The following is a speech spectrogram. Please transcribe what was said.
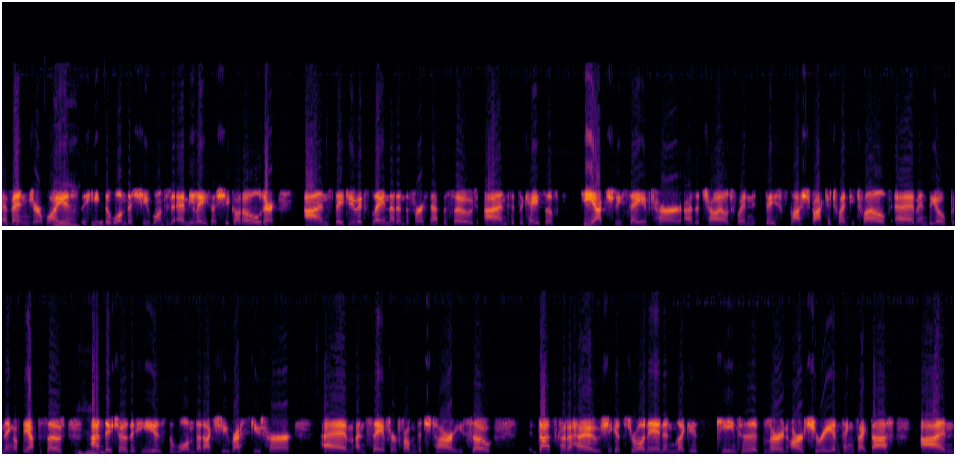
Avenger? Why Yeah. is he the one that she wanted to emulate as she got older? And they do explain that in the first episode, and it's a case of he actually saved her as a child when they flash back to 2012 um, in the opening of the episode, and they show that he is the one that actually rescued her um, and saved her from the Chitauri. So that's kind of how she gets drawn in and like is keen to learn archery and things like that. And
